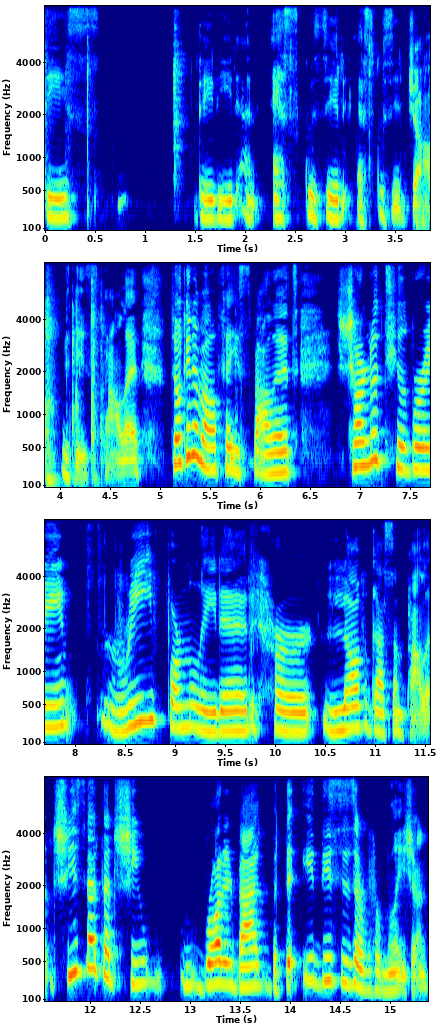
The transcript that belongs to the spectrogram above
this they did an exquisite, exquisite job with this palette. Talking about face palettes, Charlotte Tilbury reformulated her Glowgasm palette. She said that she brought it back, but the, it, this is a reformulation.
